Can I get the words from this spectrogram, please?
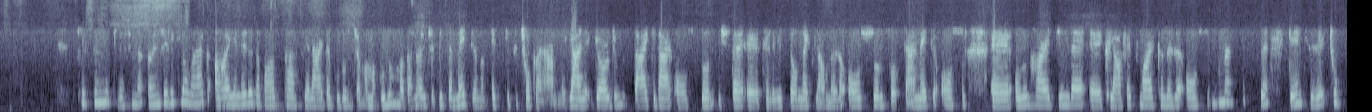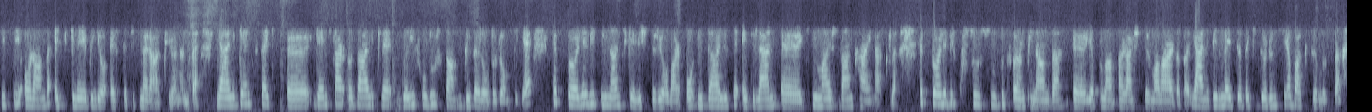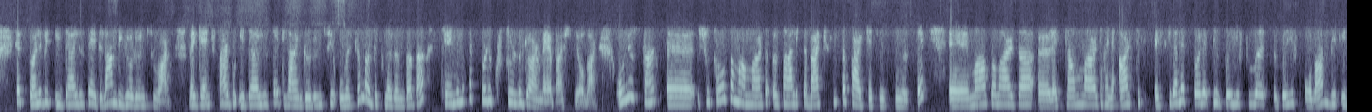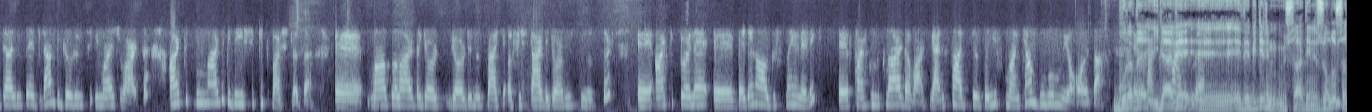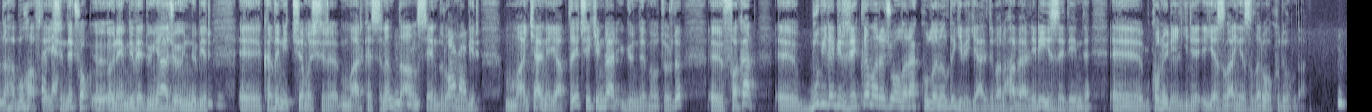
Kesinlikle. Şimdi öncelikli olarak ailelere de bazı tavsiyelerde bulunacağım ama bulunmadan önce bize medyanın etkisi çok önemli. Yani gördüğümüz dergiler olsun, işte e, televizyon reklamları olsun, sosyal medya olsun, e, onun haricinde e, kıyafet markaları olsun. Bunların hepsi gençleri çok ciddi oranda etkileyebiliyor estetik merakı yönünde. Yani gençsek, e, gençler özellikle zayıf olursam güzel olurum diye hep böyle bir inanç geliştiriyorlar. O idealize edilen e, imajdan kaynaklı. Hep böyle bir kusursuzluk ön planda e, yapılan araştırmalarda da. Yani bir medyadaki görüntüye baktığımızda hep böyle bir idealize edilen bir görüntü var. Ve gençler bu idealize edilen görüntüye ulaşamadıklarında da kendini hep böyle kusurlu görmeye başlıyorlar. O yüzden e, şu son zamanlarda özellikle belki siz de fark etmişsinizdir. E, mağazalarda, e, reklamlarda hani artık eskiden hep böyle bir zayıflı, zayıf olan bir idealize edilen bir görüntü, imaj vardı. Artık bunlarda bir değişiklik başladı. E, mağazalarda gör, gördüğünüz belki afişlerde görmüşsünüzdür. E, artık böyle e, beden algısına yönelik e, farklılıklar da var. Yani sadece zayıf manken bulunmuyor orada. Burada E, farklı ilave farklı. e, edebilirim müsaadeniz olursa daha bu hafta Tabii. içinde çok e, önemli ve dünyaca ünlü bir e, kadın iç çamaşırı markasının Down sendromlu Evet. bir mankenle yaptığı çekimler gündeme oturdu. E, fakat e, bu bile bir reklam aracı olarak kullanıldı gibi geldi bana haberleri izlediğimde. E, bu konuyla ilgili yazılan yazıları okuduğumda. E,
